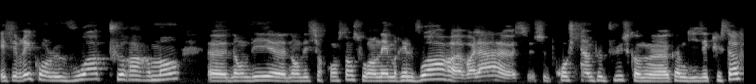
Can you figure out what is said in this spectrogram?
Et c'est vrai qu'on le voit plus rarement euh, dans des dans des circonstances où on aimerait le voir. voilà, se, se, projeter un peu plus, comme comme disait Christophe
